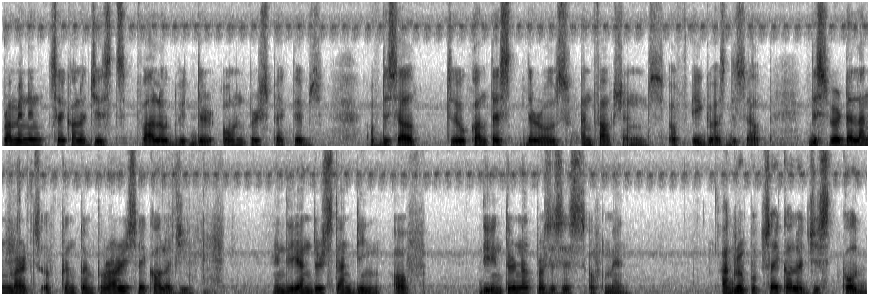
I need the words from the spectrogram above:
prominent psychologists followed with their own perspectives of the self to contest the roles and functions of ego as the self these were the landmarks of contemporary psychology in the understanding of the internal processes of men. A group of psychologists called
